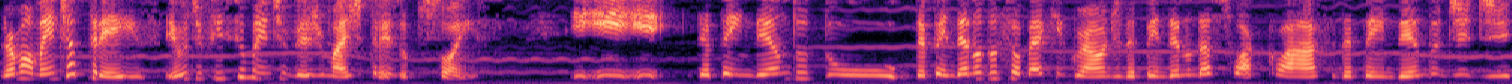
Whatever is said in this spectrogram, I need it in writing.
Normalmente é três. Eu dificilmente vejo mais de três opções. E, e- e dependendo do dependendo do seu background, dependendo da sua classe, dependendo de, de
